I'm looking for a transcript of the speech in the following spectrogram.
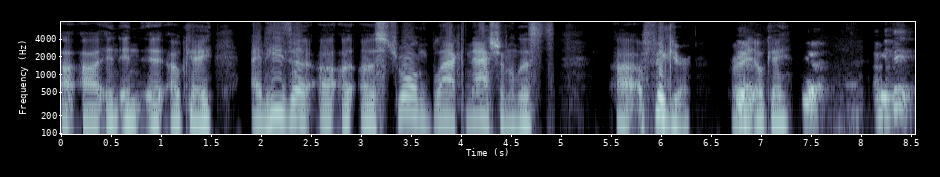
uh, uh in in uh, okay, and he's a, a, a strong black nationalist uh, figure, right? Yeah. Okay. Yeah. I mean, they,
